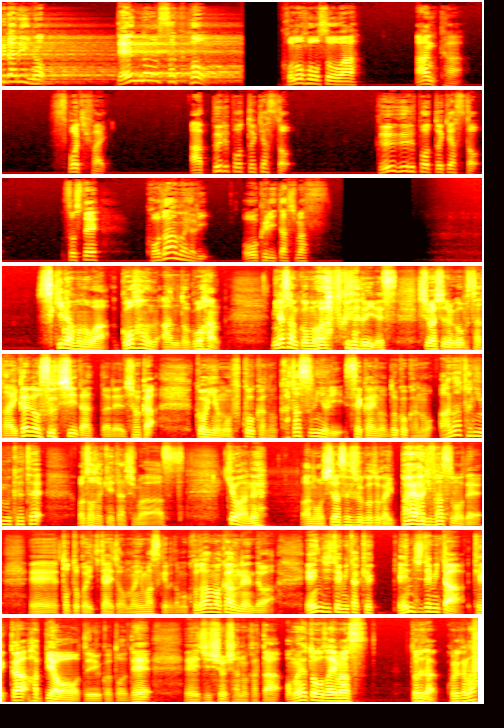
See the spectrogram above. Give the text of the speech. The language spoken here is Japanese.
福田るいの電脳速報この放送は Anchor Spotify Apple Podcast Google Podcast そしてコダーマよりお送りいたします好きなものはご飯ご飯皆さんこんばんは、福田るいです。しばしのご無沙汰いかがお過ごしだったでしょうか今夜も福岡の片隅より世界のどこかのあなたに向けてお届けいたします。今日はね、あの、お知らせすることがいっぱいありますので、えー、とっとこ行きたいと思いますけれども、こだま関連では、演じてみたけ、演じてみた結果発表ということで、えー、受賞者の方、おめでとうございます。どれだ？これかな？こ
